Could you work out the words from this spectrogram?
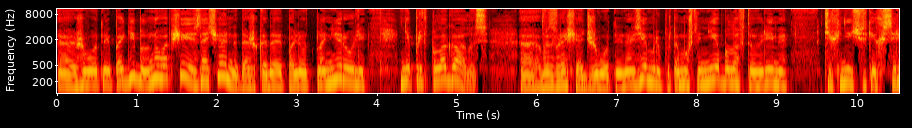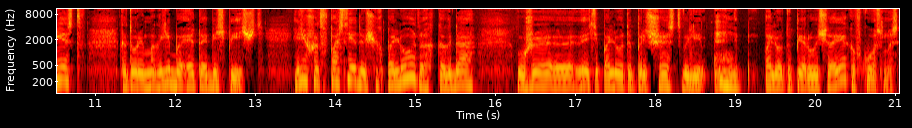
э, животное погибло. Но вообще изначально, даже когда этот полет планировали, не предполагалось э, возвращать животные на Землю, потому что не было в то время технических средств, которые могли бы это обеспечить. И лишь вот в последующих полетах, когда уже э, эти полеты предшествовали полету первого человека в космос,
